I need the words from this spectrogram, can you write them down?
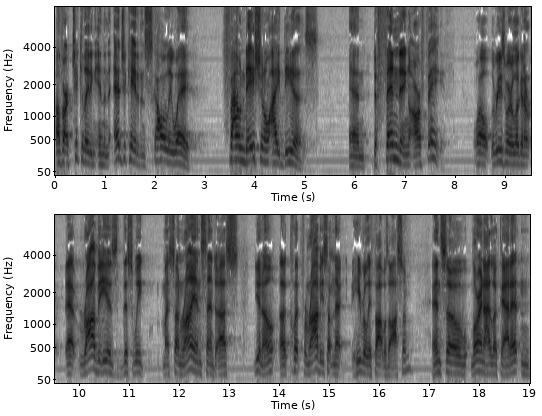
of articulating in an educated and scholarly way foundational ideas and defending our faith. Well, the reason we were looking at, at Ravi is this week my son Ryan sent us, you know, a clip from Ravi, something that he really thought was awesome. And so Lori and I looked at it and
